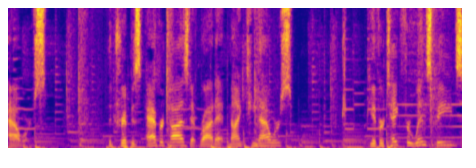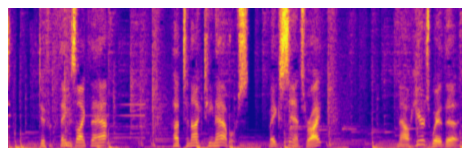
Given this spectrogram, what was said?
hours. The trip is advertised at right at 19 hours. Give or take for wind speeds, different things like that, up to 19 hours. Makes sense, right? Now here's where the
